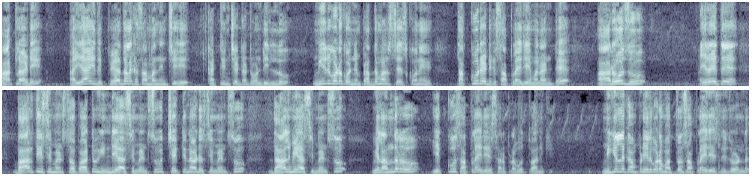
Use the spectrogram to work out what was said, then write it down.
మాట్లాడి అయ్యా ఇది పేదలకు సంబంధించి కట్టించేటటువంటి ఇల్లు మీరు కూడా కొంచెం పెద్ద మనసు చేసుకొని తక్కువ రేటుకి సప్లై చేయమని అంటే ఆ రోజు ఏదైతే భారతీయ సిమెంట్స్తో పాటు India cements Chettinad cements Dalmia cements వీళ్ళందరూ ఎక్కువ సప్లై చేశారు ప్రభుత్వానికి. మిగిలిన కంపెనీలు కూడా మొత్తం సప్లై చేసినాయి చూడండి.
